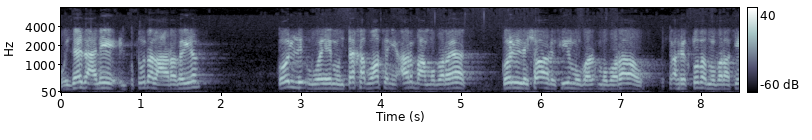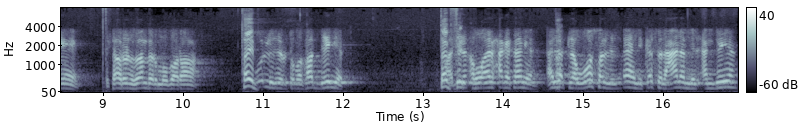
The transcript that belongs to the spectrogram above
وزاد عليه البطولة العربية. كل ومنتخب وطني أربع مباريات. كل شهر فيه مبار- مباراة وشهر أكتوبر مباراتين وشهر نوفمبر مباراة. طيب. كل الارتباطات ديت بعدين في هو قال حاجة ثانية قال لك لو وصل للأهلي كأس العالم للأندية.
